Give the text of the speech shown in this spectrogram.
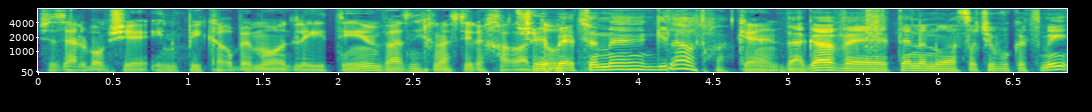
שזה אלבום שהנפיק הרבה מאוד לעיתים, ואז נכנסתי לחרדות. שבעצם אה, גילה אותך. כן. ואגב, אה, תן לנו לעשות שיווק עצמי,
